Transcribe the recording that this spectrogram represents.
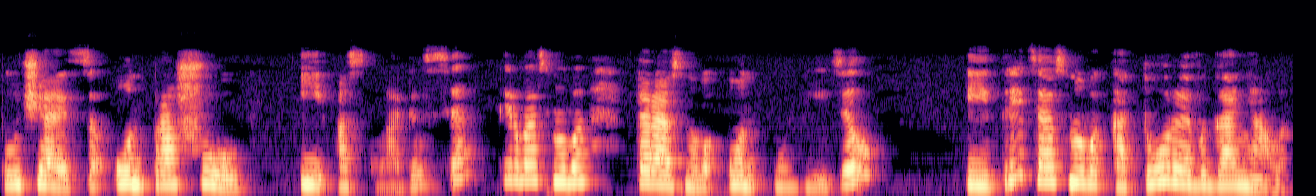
Получается, он прошел и осклабился, первая основа. Вторая основа он увидел. И третья основа, которая выгоняла.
